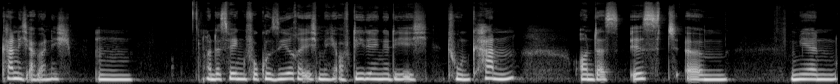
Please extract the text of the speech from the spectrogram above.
Kann ich aber nicht. Mm. Und deswegen fokussiere ich mich auf die Dinge, die ich tun kann. Und das ist, ähm, mir einen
